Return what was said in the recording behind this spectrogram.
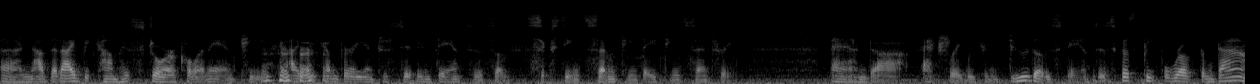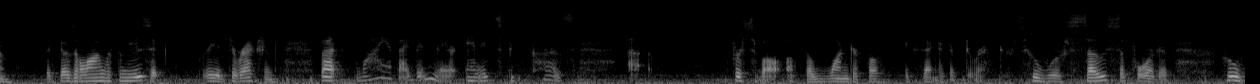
Uh, now that I've become historical and antique, I've become very interested in dances of 16th, 17th, 18th century. And uh, actually, we can do those dances because people wrote them down. That goes along with the music, the directions. But why have I been there? And it's because, uh, first of all, of the wonderful executive directors who were so supportive, who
